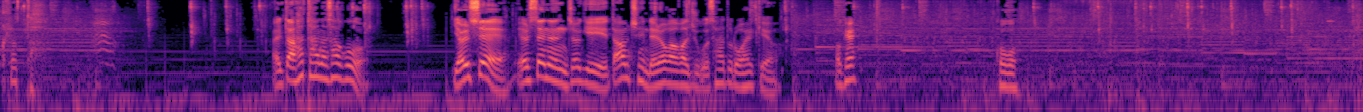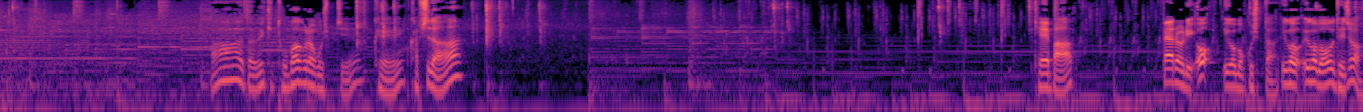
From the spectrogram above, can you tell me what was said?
그렇다. 아, 일단 하트 하나 사고 열쇠 열쇠는 저기 다운체인 내려가가지고 사도록 할게요. 오케이? 고고. 아, 나 왜 이렇게 도박을 하고 싶지? 오케이, 갑시다. 개밥, 배터리. 어, 이거 먹고 싶다. 이거 이거 먹어도 되죠?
